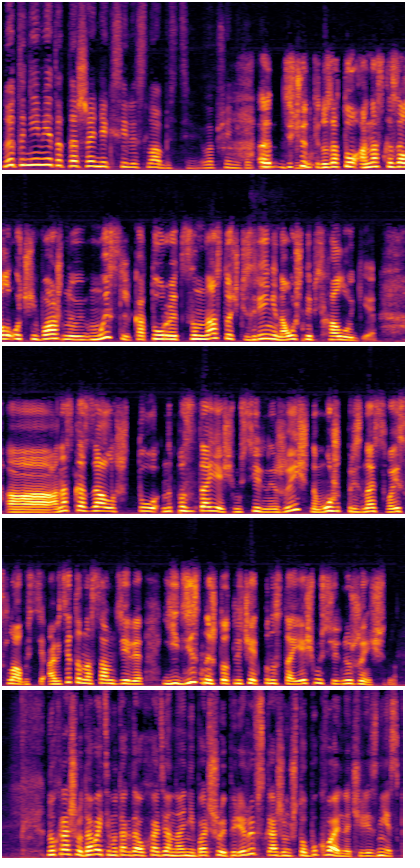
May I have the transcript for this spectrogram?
Но это не имеет отношения к силе слабости. Вообще никакого. Э, девчонки, но зато она сказала очень важную мысль, которая ценна с точки зрения научной психологии. А, она сказала, что по-настоящему сильная женщина может признать свои слабости. А ведь это на самом деле единственное, что отличает по-настоящему сильную женщину. Ну хорошо, давайте мы тогда, уходя на небольшой перерыв, скажем, что буквально через несколько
